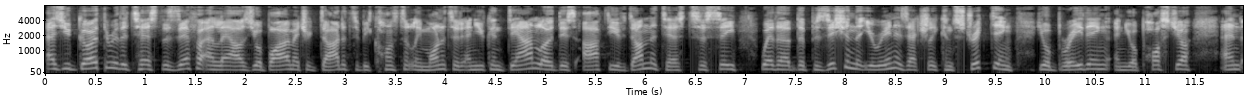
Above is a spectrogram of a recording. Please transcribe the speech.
as you go through the test, the Zephyr allows your biometric data to be constantly monitored, and you can download this after you've done the test to see whether the position that you're in is actually constricting your breathing and your posture. And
